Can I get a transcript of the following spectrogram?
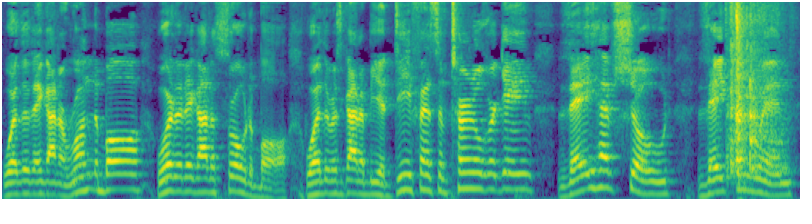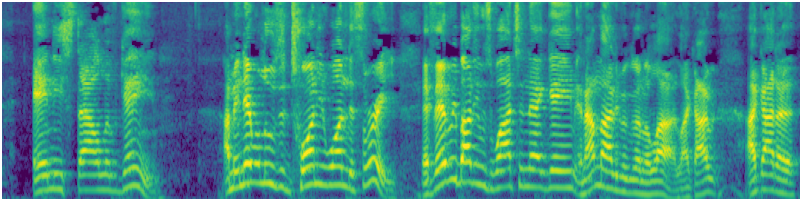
whether they got to run the ball, whether they got to throw the ball, whether it's got to be a defensive turnover game. They have showed they can win any style of game. I mean, they were losing 21 to 3. If everybody was watching that game, and I'm not even to lie, like I I got to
